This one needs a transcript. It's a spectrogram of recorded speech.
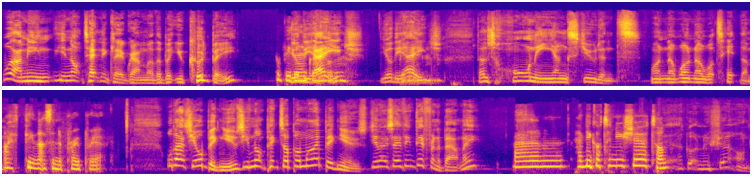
Well, I mean, you're not technically a grandmother, but you could be. Could be You're the grandmother. age. You're the age. Those horny young students won't know won't know what's hit them. I think that's inappropriate. Well, that's your big news. You've not picked up on my big news. Do you notice anything different about me? Um, have you got a new shirt on? I've got a new shirt on,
